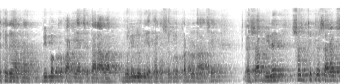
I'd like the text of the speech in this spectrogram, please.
এখানে আপনার বিপক্ষ পার্টি আছে, তারা আবার দলিলও দিয়ে থাকে, সেগুলো খণ্ডন আছে। সব মিলে সংক্ষিপ্ত সারাংশ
